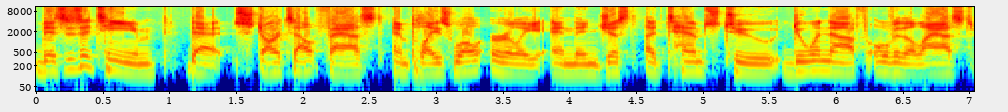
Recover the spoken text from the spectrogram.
this is a team that starts out fast and plays well early and then just attempts to do enough over the last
